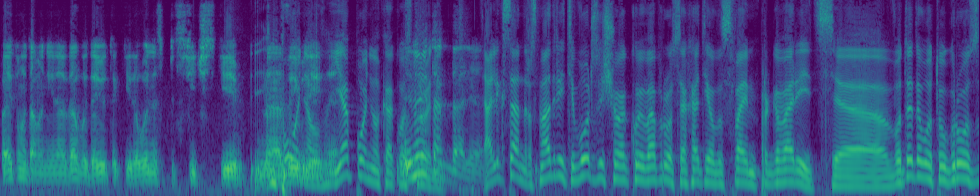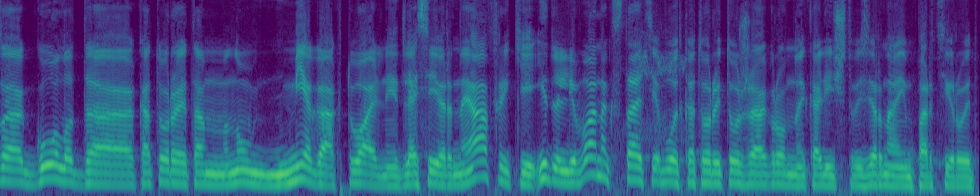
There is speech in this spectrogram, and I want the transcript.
Поэтому там они иногда выдают такие довольно специфические да, Понял, заявления. я понял, как устроено. Ну и так далее. Александр, смотрите, вот же еще какой вопрос я хотел бы с вами проговорить. Э, вот эта вот угроза голода, которая там, ну, мега актуальна для Северной Африки, и для Ливана, кстати, вот, который тоже огромное количество зерна импортирует.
